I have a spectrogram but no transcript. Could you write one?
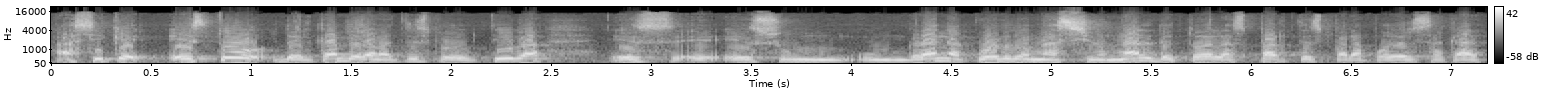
Así que esto del cambio de la matriz productiva es, eh, es un, un gran acuerdo nacional de todas las partes para poder sacar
